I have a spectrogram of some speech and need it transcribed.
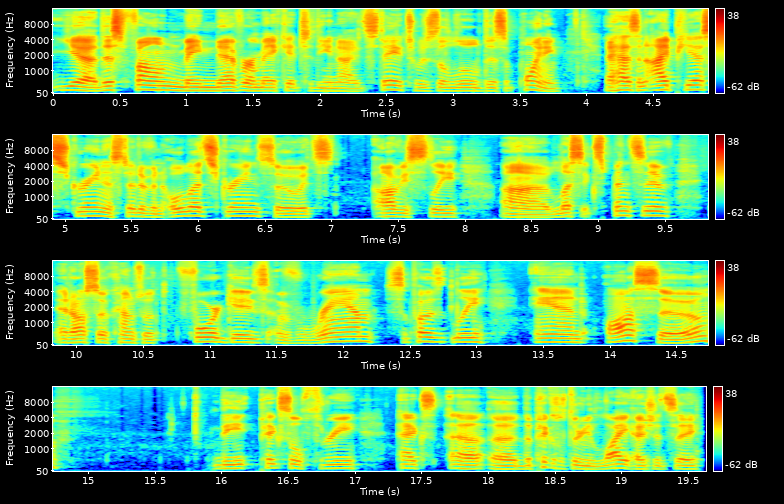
yeah, this phone may never make it to the United States, which is a little disappointing. It has an IPS screen instead of an OLED screen, so it's obviously uh, less expensive. It also comes with 4 gigs of RAM, supposedly, and also the Pixel 3 X, uh, uh, the Pixel 3 Lite, I should say,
